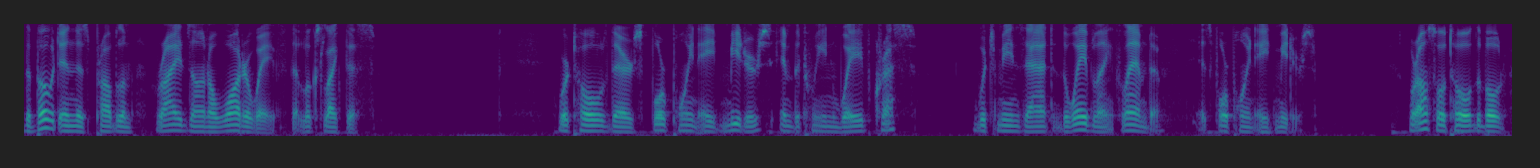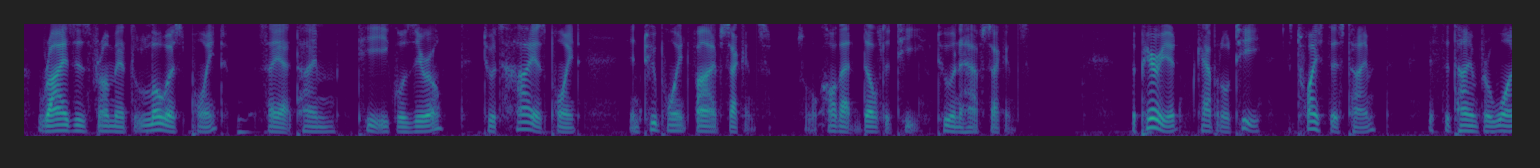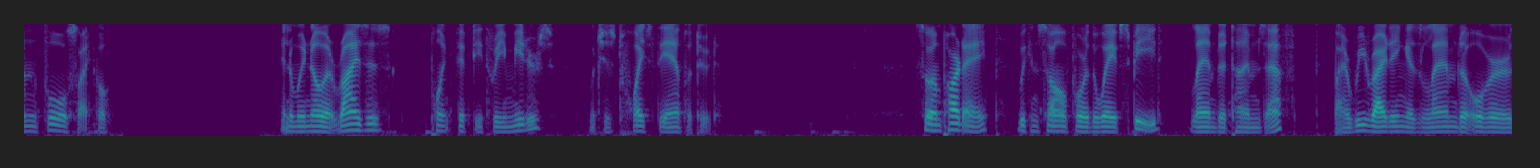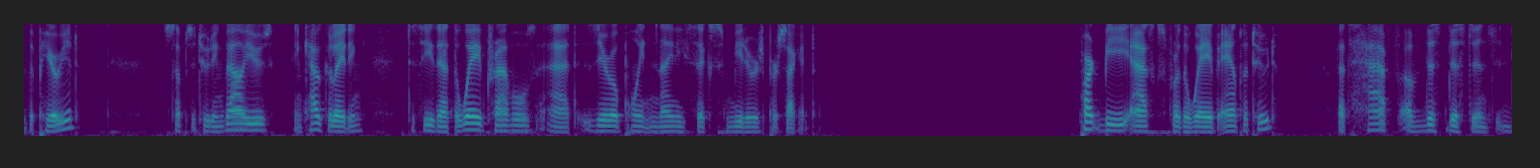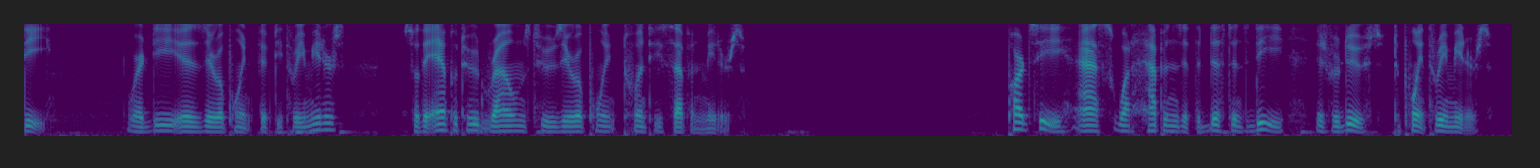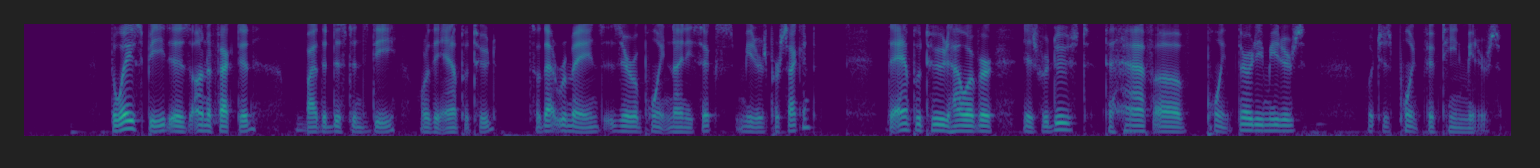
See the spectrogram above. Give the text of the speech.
The boat in this problem rides on a water wave that looks like this. We're told there's 4.8 meters in between wave crests, which means that the wavelength lambda is 4.8 meters. We're also told the boat rises from its lowest point, say at time t equals 0, to its highest point in 2.5 seconds. So we'll call that delta t, two and a half seconds. The period, capital T, is twice this time. It's the time for one full cycle. And we know it rises 0.53 meters, which is twice the amplitude. So in part A, we can solve for the wave speed, lambda times f, by rewriting as lambda over the period, substituting values, and calculating to see that the wave travels at 0.96 meters per second. Part B asks for the wave amplitude. That's half of this distance d, where d is 0.53 meters, so the amplitude rounds to 0.27 meters. Part C asks what happens if the distance d is reduced to 0.3 meters. The wave speed is unaffected by the distance d, or the amplitude, so that remains 0.96 meters per second. The amplitude, however, is reduced to half of 0.30 meters, which is 0.15 meters.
